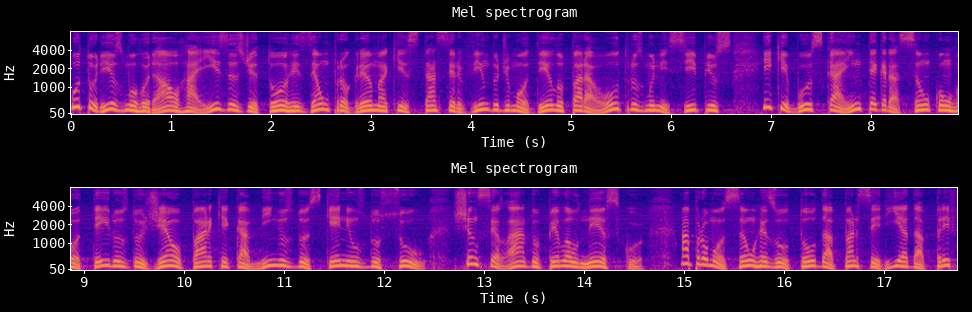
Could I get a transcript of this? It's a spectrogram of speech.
O turismo rural Raízes de Torres é um programa que está servindo de modelo para outros municípios e que busca a integração com roteiros do Geoparque Caminhos dos Cânions do Sul, chancelado pela Unesco. A promoção resultou da parceria da Prefeitura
